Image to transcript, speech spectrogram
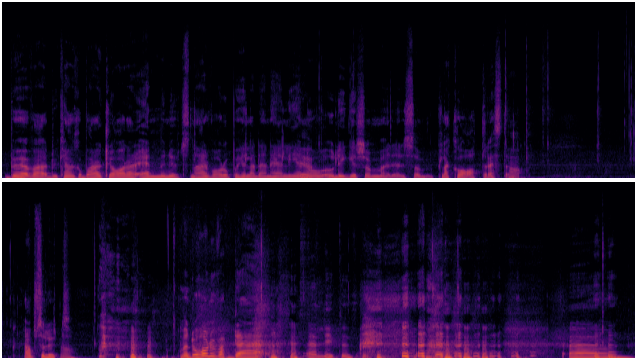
behöva, du kanske bara klarar en minuts närvaro på hela den helgen Ja. och, och ligger som, som plakat resten. Ja. Absolut. Ja. Men då har du varit där. En liten stund. Ehm,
